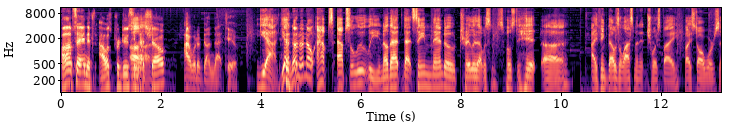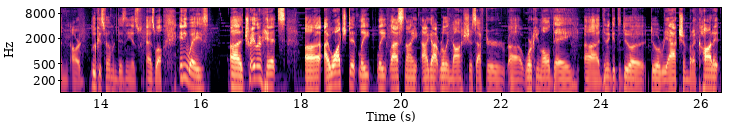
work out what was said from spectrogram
All I'm saying, if I was producing Uh, that show, I would have done that too. Yeah, yeah, no, no, no, abs- absolutely. You know that that same Mando trailer that was supposed to hit. Uh, I think that was a last minute choice by by Star Wars and or Lucasfilm and Disney as as well. Anyways, uh, trailer hits. Uh, I watched it late late last night. I got really nauseous after uh, working all day. Uh, didn't get to do a do a reaction, but I caught it.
